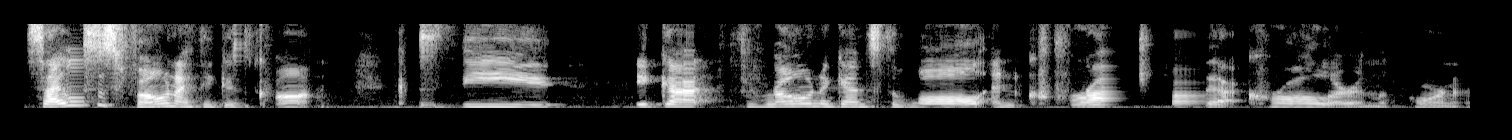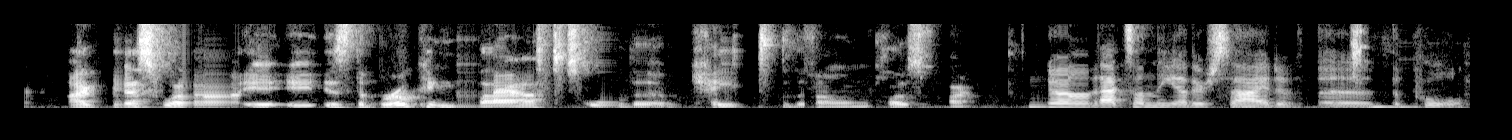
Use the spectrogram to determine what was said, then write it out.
Silas's phone, I think, is gone because the it got thrown against the wall and crushed by that crawler in the corner. I guess what i- is the broken glass or the case of the phone close by? No, that's on the other side of the the pool.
